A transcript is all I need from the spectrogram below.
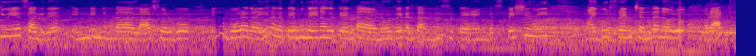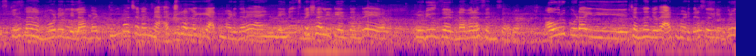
ಕ್ಯೂರಿಯಸ್ ಆಗಿದೆ. ಎಂಡಿಂಗಿಂದ ಲಾಸ್ಟ್ವರೆಗೂ ಎಲ್ಲೂ ಬೋರ್ ಆಗಲ್ಲ. ಏನಾಗುತ್ತೆ? ಮುಂದೆ ಏನಾಗುತ್ತೆ ಅಂತ ನೋಡಬೇಕಂತ ಅನ್ನಿಸುತ್ತೆ and specially my good friend Chandan ಅವರು, ಅವ್ರ ಆ್ಯಕ್ಟಿಂಗ್ ಸ್ಕಿಲ್ಸ್ನ ನಾನು ನೋಡಿರಲಿಲ್ಲ ಬಟ್ ತುಂಬ ಚೆನ್ನಾಗಿ ನ್ಯಾಚುರಲ್ಲಾಗಿ ಆ್ಯಕ್ಟ್ ಮಾಡಿದ್ದಾರೆ. ಆ್ಯಂಡ್ ಇನ್ನೊಂದು ಸ್ಪೆಷಾಲಿಟಿ ಅಂತಂದರೆ ಪ್ರೊಡ್ಯೂಸರ್ ನವರಸನ್ ಸರ್ ಅವರು ಕೂಡ ಈ ಚಂದನ್ ಜೊತೆ ಆ್ಯಕ್ಟ್ ಮಾಡಿದ್ದಾರೆ. ಸೊ ಇವರಿಬ್ಬರು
